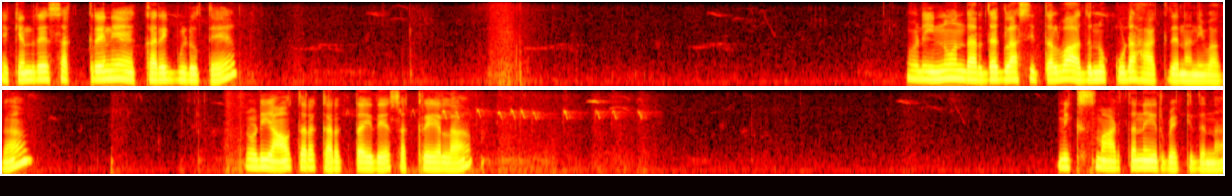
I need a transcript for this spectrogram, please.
ಯಾಕೆಂದರೆ ಸಕ್ಕರೆನೇ ಕರಗಿಬಿಡುತ್ತೆ ನೋಡಿ, ಇನ್ನೂ ಒಂದು ಅರ್ಧ ಗ್ಲಾಸ್ ಇತ್ತಲ್ವ, ಅದನ್ನು ಕೂಡ ಹಾಕಿದೆ ನಾನಿವಾಗ ನೋಡಿ, ಯಾವ ಥರ ಕರಗ್ತಾ ಇದೆ ಸಕ್ಕರೆ ಎಲ್ಲ. ಮಿಕ್ಸ್ ಮಾಡ್ತಾನೆ ಇರಬೇಕು ಇದನ್ನು.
